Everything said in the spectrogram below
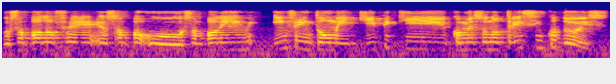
o São Paulo, fe- o São Paulo, o São Paulo en- enfrentou uma equipe que começou no 3-5-2.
